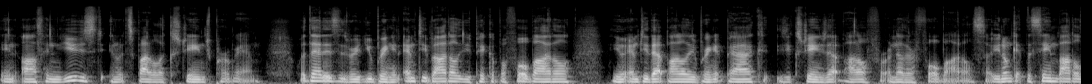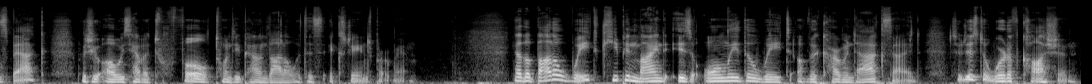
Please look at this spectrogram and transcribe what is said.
and often used in its bottle exchange program. What that is, is where you bring an empty bottle, you pick up a full bottle, you empty that bottle, you bring it back, you exchange that bottle for another full bottle. So you don't get the same bottles back, but you always have a full 20 pound bottle with this exchange program. Now the bottle weight, keep in mind, is only the weight of the carbon dioxide. So just a word of caution.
